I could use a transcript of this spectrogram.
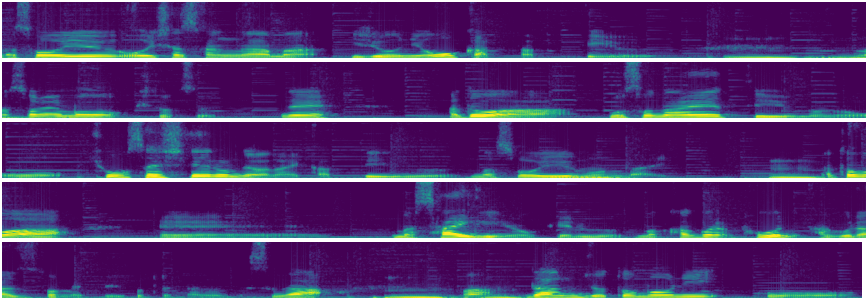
まあ、そういうお医者さんがまあ非常に多かったっていう、うんうん、まあ、それも一つ。であとはお供えっていうものを強制しているんではないかっていう、まあ、そういう問題、うん。うん、あとは、えまあ、祭儀における、まあ、神楽特に神楽勤めということになるんですが、うんまあ、男女ともにこ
